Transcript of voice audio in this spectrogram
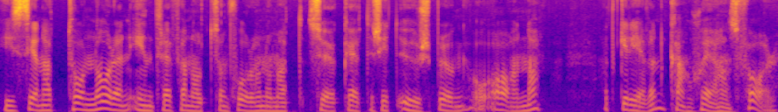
I sena tonåren inträffar något som får honom att söka efter sitt ursprung och ana att greven kanske är hans far.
